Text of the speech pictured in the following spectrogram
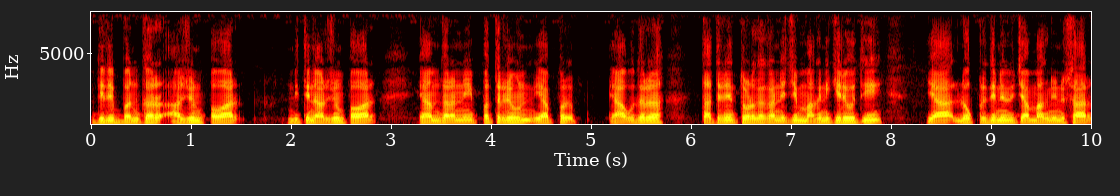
दिलीप बनकर अर्जुन पवार नितीन अर्जुन पवार या आमदारांनी पत्र लिहून या प या अगोदर तातडीने तोडगा काढण्याची मागणी केली होती. या लोकप्रतिनिधीच्या मागणीनुसार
